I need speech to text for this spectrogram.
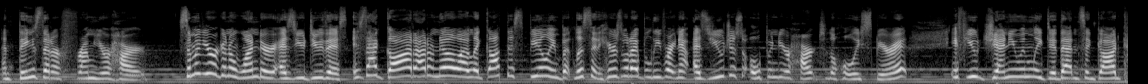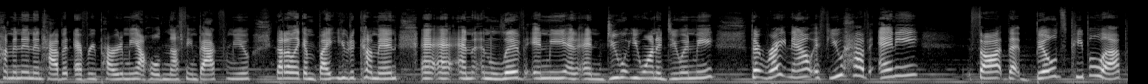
and things that are from your heart. Some of you are going to wonder as you do this, is that God? I don't know. I like got this feeling, but listen, here's what I believe right now. As you just opened your heart to the Holy Spirit, if you genuinely did that and said, God, come in and inhabit every part of me, I hold nothing back from you. God, I like invite you to come in and, and, and live in me and, and do what you want to do in me. That right now, if you have any thought that builds people up,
